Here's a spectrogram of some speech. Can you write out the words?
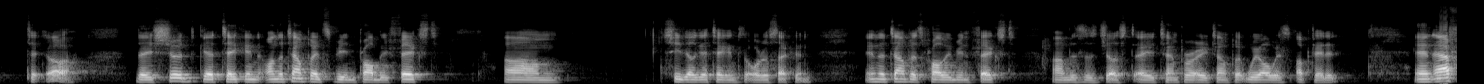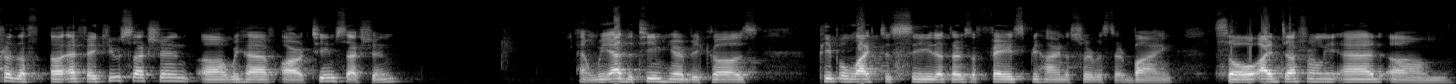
oh, they should get taken on the templates being probably fixed. Um, see, they'll get taken to the order section. In the templates probably been fixed. Um, this is just a temporary template. We always update it. And after the uh, FAQ section, uh, we have our team section. And we add the team here because people like to see that there's a face behind the service they're buying. So I definitely add um,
